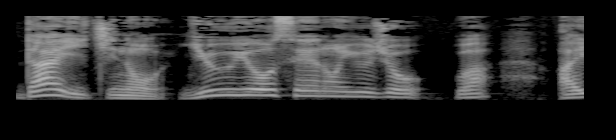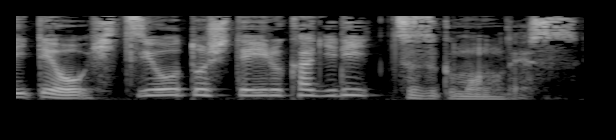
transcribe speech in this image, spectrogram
第一の有用性の友情は相手を必要としている限り続くものです。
